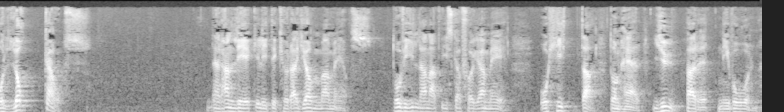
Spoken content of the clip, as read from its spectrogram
att locka oss. När han leker lite kurragömma med oss, då vill han att vi ska följa med och hitta de här djupare nivåerna.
